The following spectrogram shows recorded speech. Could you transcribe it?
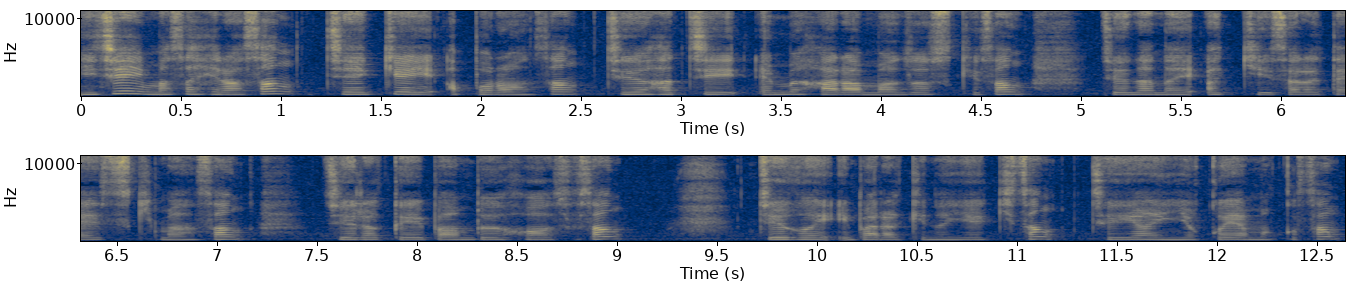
20位正弘さん19位アポロンさん18位 M 原マゾスケさん17位アッキーザラ大好きマンさん16位バンブーホースさん。15位茨城のゆうきさん。14位横山子さん。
